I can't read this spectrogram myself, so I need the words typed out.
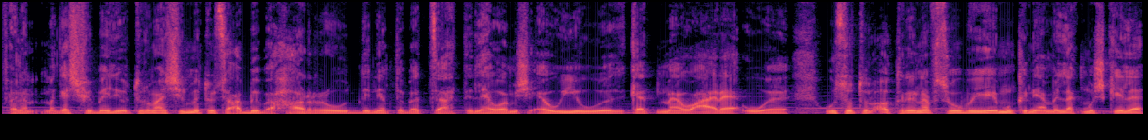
فأنا ما جاش في بالي قلت له معلش المترو ساعات بيبقى حر والدنيا بتبقى تحت الهواء مش قوي وكتمه وعرق و... وصوت القطر نفسه بي... ممكن يعمل لك مشكلة.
